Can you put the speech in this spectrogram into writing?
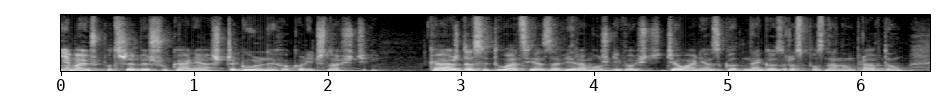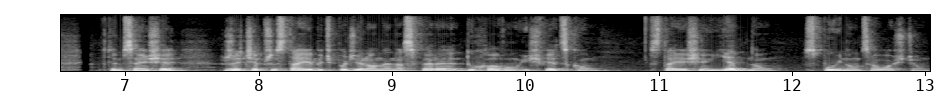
Nie ma już potrzeby szukania szczególnych okoliczności. Każda sytuacja zawiera możliwość działania zgodnego z rozpoznaną prawdą. W tym sensie życie przestaje być podzielone na sferę duchową i świecką, staje się jedną, spójną całością.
